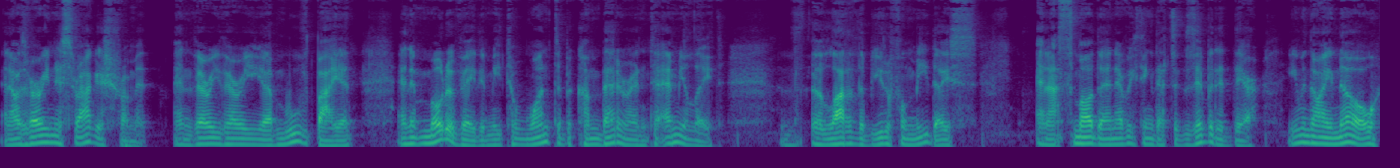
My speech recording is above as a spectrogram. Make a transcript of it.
And I was very nisragish from it and very, very uh, moved by it. And it motivated me to want to become better and to emulate a lot of the beautiful midas and hasmada and everything that's exhibited there. Even though I know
